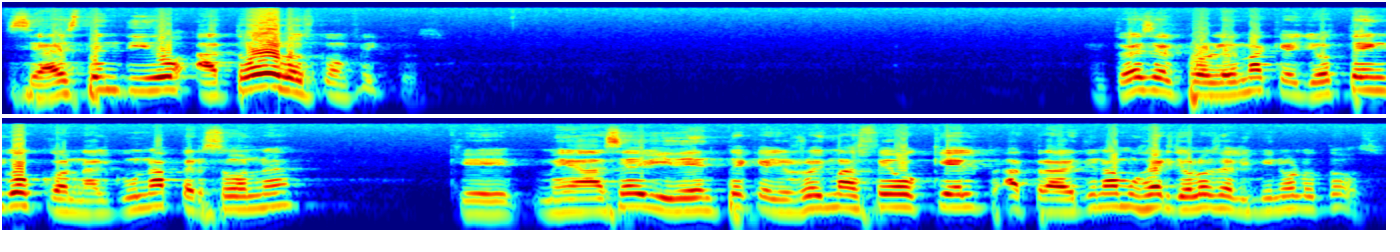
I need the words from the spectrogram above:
se ha extendido a todos los conflictos. Entonces el problema que yo tengo con alguna persona que me hace evidente que yo soy más feo que él a través de una mujer, yo los elimino los dos.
